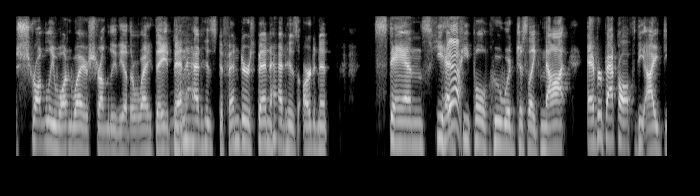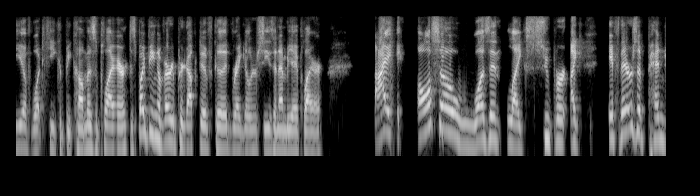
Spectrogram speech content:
strongly one way or strongly the other way. They Ben had his defenders, Ben had his ardent stands. He had Yeah. people who would just like not ever back off the idea of what he could become as a player, despite being a very productive, good regular season NBA player. I also wasn't like super like if there's a pen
